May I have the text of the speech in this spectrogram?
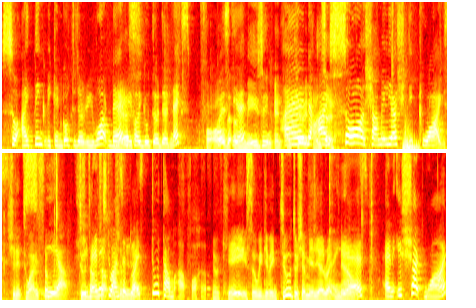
So I think we can go to the reward there Yes. before we go to the next for all the amazing and accurate and I saw Shamilia, she did twice. She did twice, Yeah, two she thumbs managed to answer Shamilia? twice. Two thumb up for her. Okay, so we're giving two to Shamilia right now. Yes, and Ishad one,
